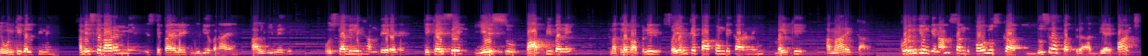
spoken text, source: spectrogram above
ये उनकी गलती नहीं। हम इसके बारे में, इसके पहले एक वीडियो बनाए हैं, हाल ही में ही। उसका भी लिंक हम दे रहे हैं कि कैसे यीशु पापी बने। मतलब अपने स्वयं के पापों के कारण नहीं, बल्कि हमारे कारण। कुरिंतियों के नाम संत पौलुस का दूसरा पत्र, अध्याय पाँच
